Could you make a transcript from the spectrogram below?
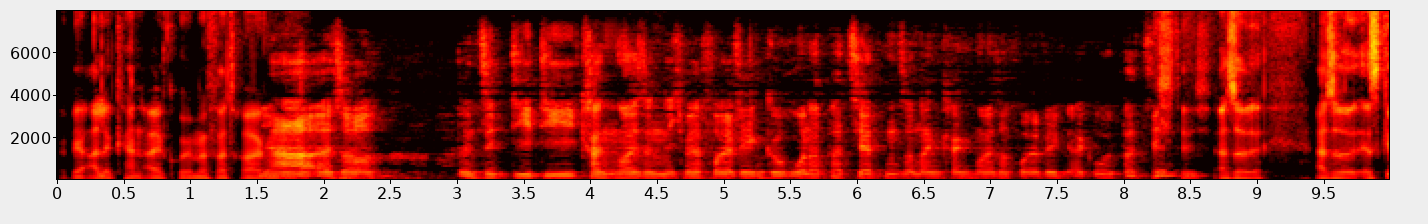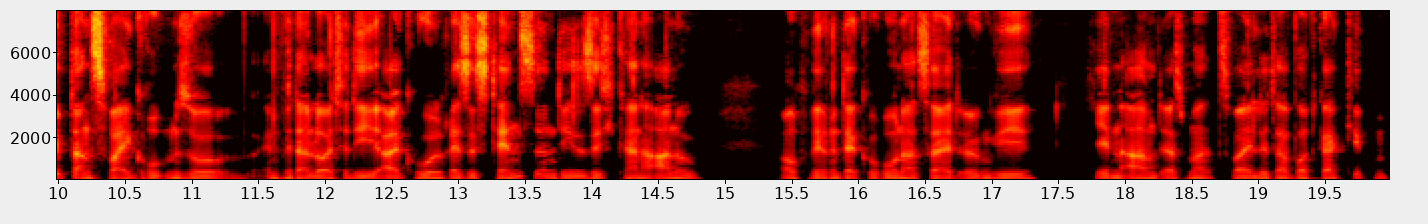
Weil wir alle keinen Alkohol mehr vertragen. Ja, also dann sind die, die Krankenhäuser nicht mehr voll wegen Corona-Patienten, sondern Krankenhäuser voll wegen Alkoholpatienten. Richtig. Also, also es gibt dann zwei Gruppen so. Entweder Leute, die alkoholresistent sind, die sich, keine Ahnung, auch während der Corona-Zeit irgendwie jeden Abend erstmal zwei Liter Wodka kippen.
